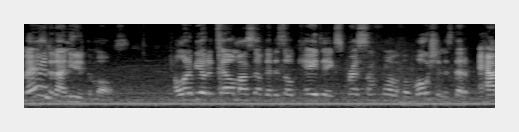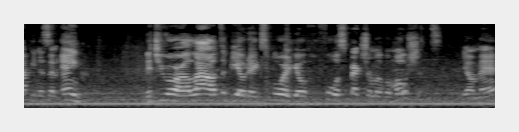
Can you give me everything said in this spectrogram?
man that I needed the most. I want to be able to tell myself that it's okay to express some form of emotion instead of happiness and anger. That you are allowed to be able to explore your full spectrum of emotions, young man.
